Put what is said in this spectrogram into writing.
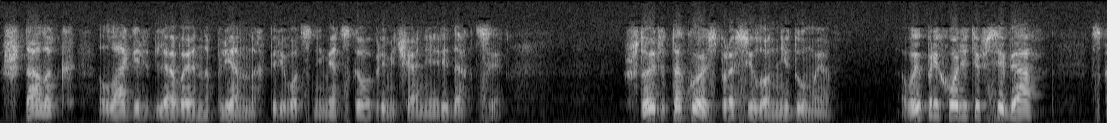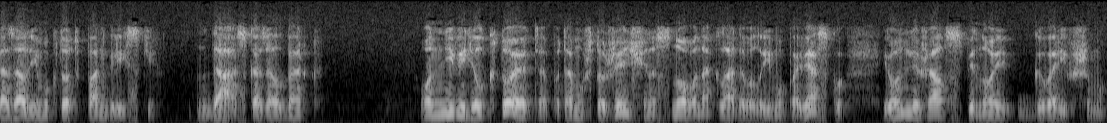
Шталок — лагерь для военнопленных, перевод с немецкого примечания редакции. «Что это такое?» — спросил он, не думая. «Вы приходите в себя», — сказал ему кто-то по-английски. «Да», — сказал Берг. Он не видел, кто это, потому что женщина снова накладывала ему повязку, и он лежал спиной к говорившему.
